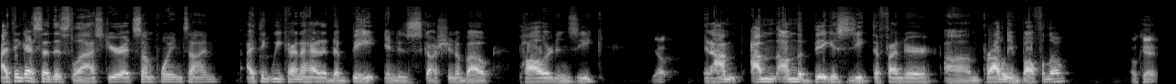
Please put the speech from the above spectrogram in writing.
I think I said this last year at some point in time. I think we kind of had a debate and discussion about Pollard and Zeke. Yep. And I'm I'm I'm the biggest Zeke defender, um, probably in Buffalo. Okay.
